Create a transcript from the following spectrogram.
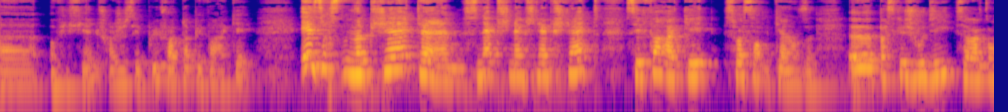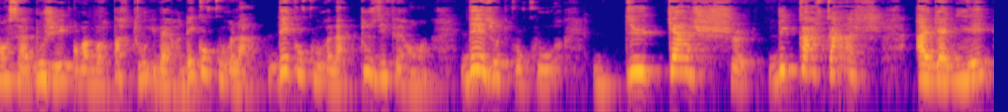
euh, officiel, je crois, je sais plus. Enfin, tapez Faraké. Et sur Snapchat, euh, Snap, Snap, Snapchat, c'est Faraké75. Euh, parce que je vous dis, ça va commencer à bouger. On va voir partout. Il va y avoir des concours là, des concours là, tous différents. Des autres concours, du cash, du cash-cash à gagner.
